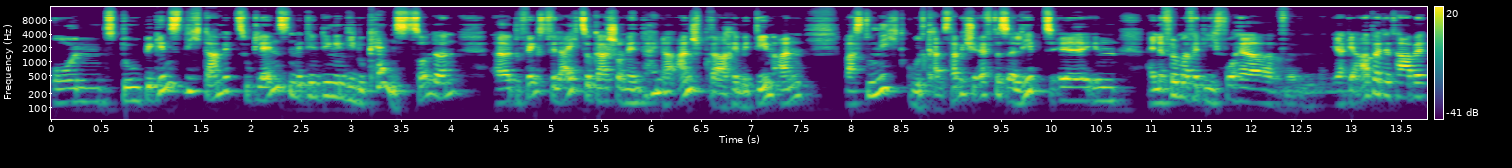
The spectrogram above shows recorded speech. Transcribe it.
und du beginnst nicht damit zu glänzen mit den Dingen, die du kennst, sondern äh, du fängst vielleicht sogar schon in deiner Ansprache mit dem an, was du nicht gut kannst. Habe ich schon öfters erlebt äh, in einer Firma, für die ich vorher äh, ja gearbeitet habe.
